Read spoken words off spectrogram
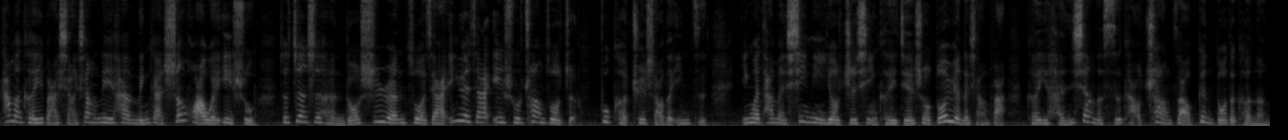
他们可以把想象力和灵感升华为艺术，这正是很多诗人、作家、音乐家、艺术创作者不可缺少的因子。因为他们细腻又知性，可以接受多元的想法，可以横向的思考，创造更多的可能。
